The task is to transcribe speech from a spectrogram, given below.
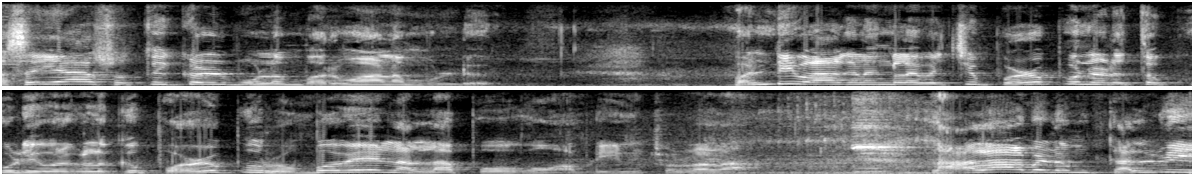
அசையா சொத்துக்கள் மூலம் வருமானம் உண்டு. வண்டி வாகனங்களை வச்சு பொழப்பு நடத்தக்கூடியவர்களுக்கு பொழப்பு ரொம்பவே நல்லா போகும் அப்படின்னு சொல்லலாம். நாலாவிடம் கல்வி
